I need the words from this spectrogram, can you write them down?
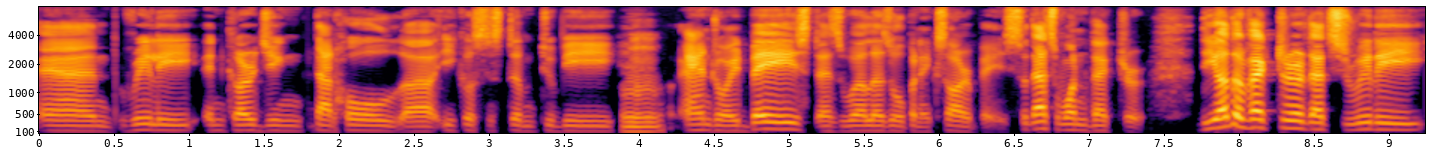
and really encouraging that whole uh, ecosystem to be Mm-hmm. Android based as well as OpenXR based. So that's one vector. The other vector that's really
